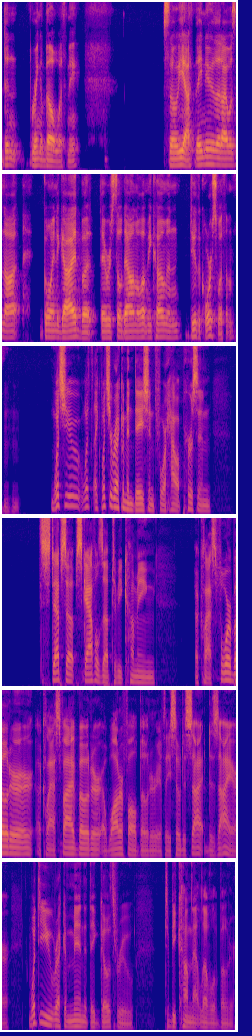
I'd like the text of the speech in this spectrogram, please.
didn't ring a bell with me. So yeah, they knew that I was not going to guide, but they were still down to let me come and do the course with them. Mm-hmm. What's your what like what's your recommendation for how a person steps up, scaffolds up to becoming a class four boater, a class five boater, a waterfall boater, if they so desi- desire, what do you recommend that they go through to become that level of boater?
